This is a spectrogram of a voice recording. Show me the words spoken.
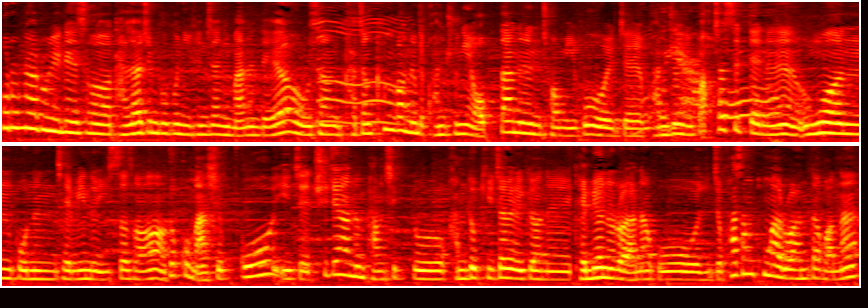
코로나로 인해서 달라진 부분이 굉장히 많은데요. 우선 가장 큰 거는 관중이 없다는 점이고 이제 관중이 꽉 찼을 때는 응원 보는 재미도 있어서 조금 아쉽고 이제 취재하는 방식도 감독 기자회견을 대면으로 안 하고 이제 화상 통화로 한다거나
